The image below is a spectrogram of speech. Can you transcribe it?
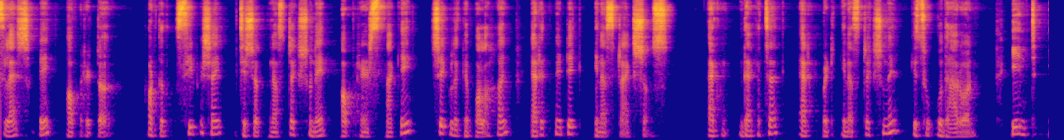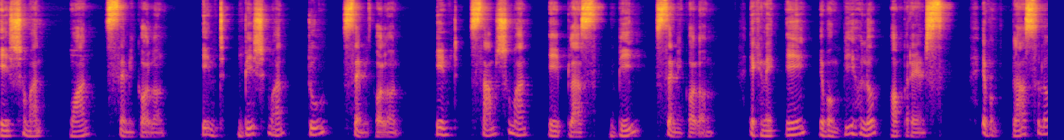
স্ল্যাশ হবে অপারেটর অর্থাৎ সি ভাষায় যেসব ইনস্ট্রাকশনে অপারেন্টস থাকে, সেগুলোকে বলা হয় অ্যারিথমেটিক ইনস্ট্রাকশনস এখন দেখা যাক অ্যারিথমেটিক ইনস্ট্রাকশনের কিছু উদাহরণ। ইন্ট এ সমান ওয়ান সেমিকলন ইন্ট বি সমান টু সেমিকলন ইন্ট সাম সমান এ প্লাস বি সেমিকলন এখানে এ এবং বি হলো অপারেন্টস এবং প্লাস হলো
